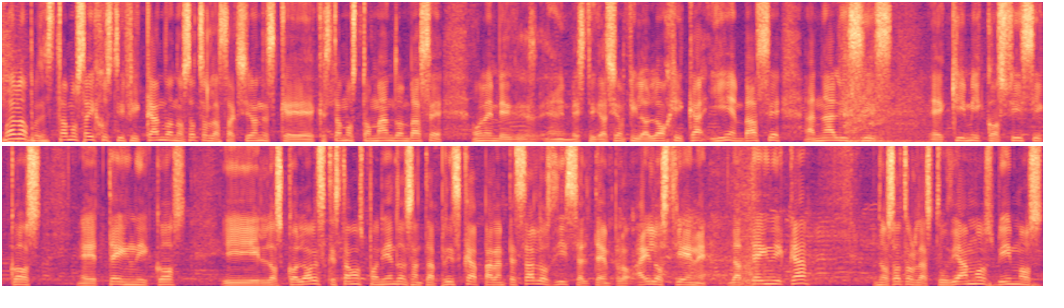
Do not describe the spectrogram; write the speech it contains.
Bueno, pues estamos ahí justificando nosotros las acciones que, estamos tomando en base a una investigación filológica y en base a análisis eh, químicos, físicos, eh, técnicos y los colores que estamos poniendo en Santa Prisca, para empezar los dice el templo, ahí los tiene. La técnica, nosotros la estudiamos, vimos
